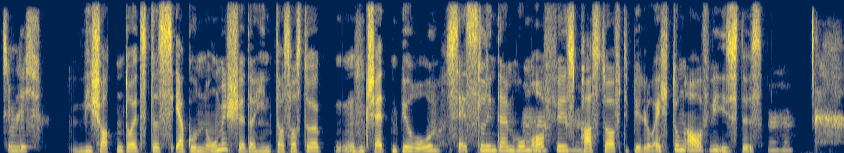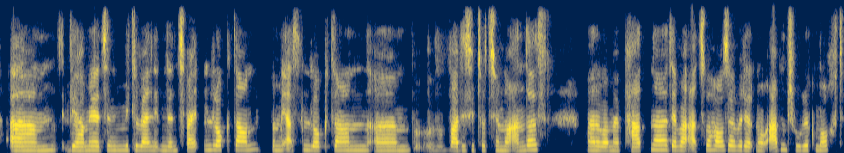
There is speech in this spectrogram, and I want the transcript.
ziemlich. Wie schaut denn da jetzt das Ergonomische dahinter aus? Hast du einen gescheiten Bürosessel in deinem Homeoffice? Mhm. Passt du auf die Beleuchtung auf? Wie ist das? Mhm. Ähm, wir haben ja jetzt in, mittlerweile eben den zweiten Lockdown. Beim ersten Lockdown ähm, war die Situation noch anders. Da war mein Partner, der war auch zu Hause, aber der hat nur Abendschule gemacht.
